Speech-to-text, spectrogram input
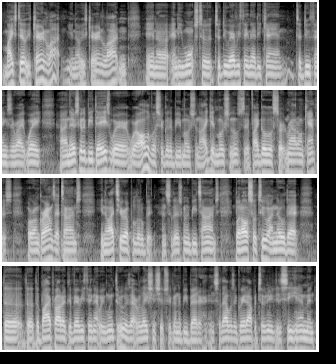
Mike's still carrying a lot. You know, he's carrying a lot, and and uh, and he wants to to do everything that he can to do things the right way. Uh, and there's going to be days where where all of us are going to be emotional. I get emotional if I go a certain route on campus or on grounds at times. You know, I tear up a little bit, and so there's going to be times. But also too, I know that the, the the byproduct of everything that we went through is that relationships are going to be better, and so that was a great opportunity to see him and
